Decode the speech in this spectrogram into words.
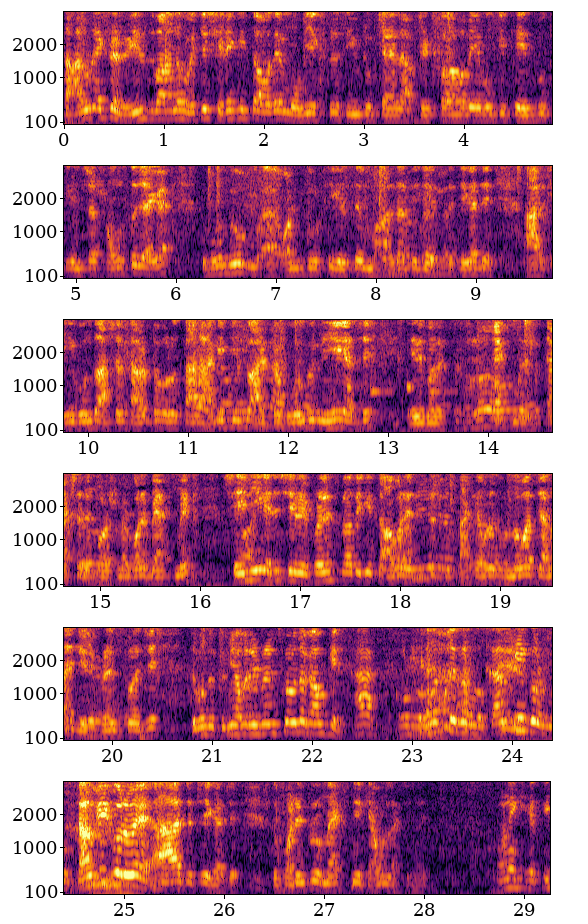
দারুণ একটা রিলস বানানো হয়েছে। সেটা কিন্তু আমাদের মুভি এক্সপ্রেস ইউটিউব চ্যানেলে আপডেট করা হবে এবং কি ফেসবুক ইনস্টা সমস্ত জায়গায়। বন্ধু অনেক দূর থেকে এসেছে, মালদা থেকে এসেছে, ঠিক আছে? আর এই বন্ধু আসার কারণটা হলো তার আগে কিন্তু আরেকটা বন্ধু নিয়ে গেছে। মানে এক- একসাথে পড়াশোনা করে ব্যাচমেট সেই নিয়ে গেছে, সে রেফারেন্স করাতে কিন্তু আবার এসেছে। তাকে আমরা ধন্যবাদ জানাই যে রেফারেন্স করেছে। তো বন্ধু তুমি আবার রেফারেন্স করো তো কাউকে? হ্যাঁ অবশ্যই করব কালকেই করব। কালকেই করবে? আচ্ছা ঠিক আছে। তো ফোরটিন প্রো ম্যাক্স নিয়ে কেমন লাগছে ভাই? অনেক হ্যাপি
